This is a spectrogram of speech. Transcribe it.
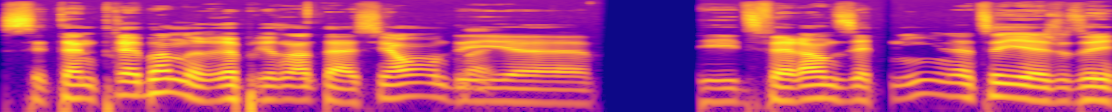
c'était une très bonne représentation des, euh, des différentes ethnies. Là, je veux dire,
